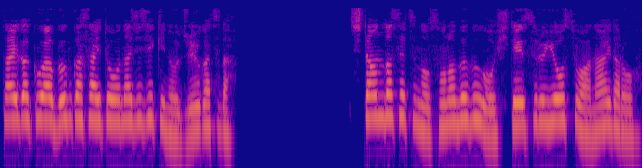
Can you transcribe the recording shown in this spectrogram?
大学は文化祭と同じ時期の10月だ。チタンダ説のその部分を否定する要素はないだろう。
